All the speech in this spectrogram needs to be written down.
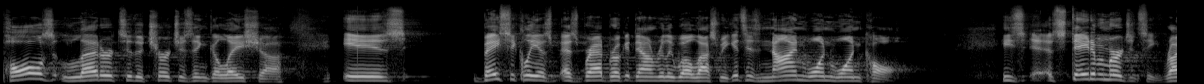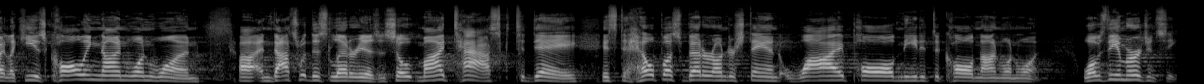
Paul's letter to the churches in Galatia is basically, as, as Brad broke it down really well last week, it's his 911 call. He's a state of emergency, right? Like he is calling 911 uh, and that's what this letter is. And so, my task today is to help us better understand why Paul needed to call 911. What was the emergency?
